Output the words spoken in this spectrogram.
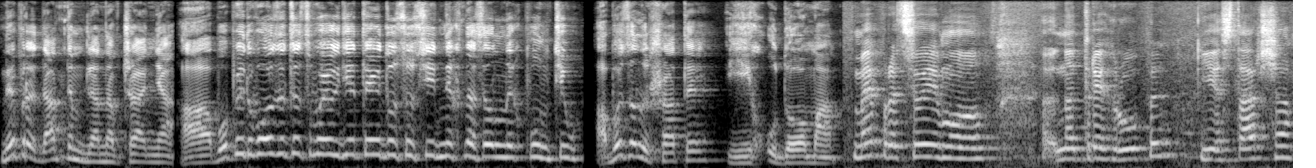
непридатним для навчання, або підвозити своїх дітей до сусідніх населених пунктів, або залишати їх удома. Ми працюємо на три групи: є старша,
